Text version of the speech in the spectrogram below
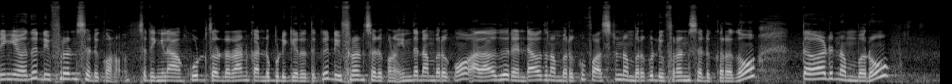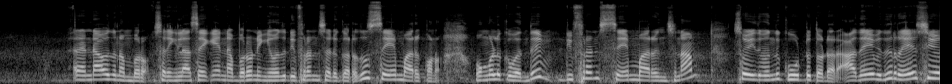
நீங்கள் வந்து டிஃப்ரென்ஸ் எடுக்கணும். சரிங்களா? கூட்டுத்தொடரான்னு கண்டுபிடிக்கிறதுக்கு டிஃப்ரென்ஸ் எடுக்கணும். இந்த நம்பருக்கும் அதாவது ரெண்டாவது நம்பருக்கும் ஃபஸ்ட்டு நம்பருக்கும் டிஃப்ரென்ஸ் எடுக்கிறதும் தேர்டு நம்பரும் ரெண்டாவது நம்பரும். சரிங்களா? செகண்ட் நம்பரும் நீங்கள் வந்து டிஃப்ரென்ஸ் எடுக்கிறதும் சேமாக இருக்கணும். உங்களுக்கு வந்து டிஃப்ரென்ஸ் சேமாக இருந்துச்சுன்னா ஸோ இது வந்து கூட்டுத்தொடர் அதே இது ரேஷியோ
